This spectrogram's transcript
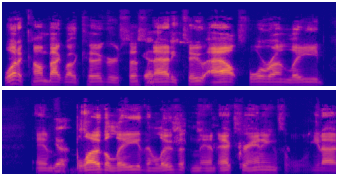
what a comeback by the Cougars. Cincinnati, yes. two outs, four run lead, and yeah. blow the lead, then lose it in, in, extra innings, you know,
